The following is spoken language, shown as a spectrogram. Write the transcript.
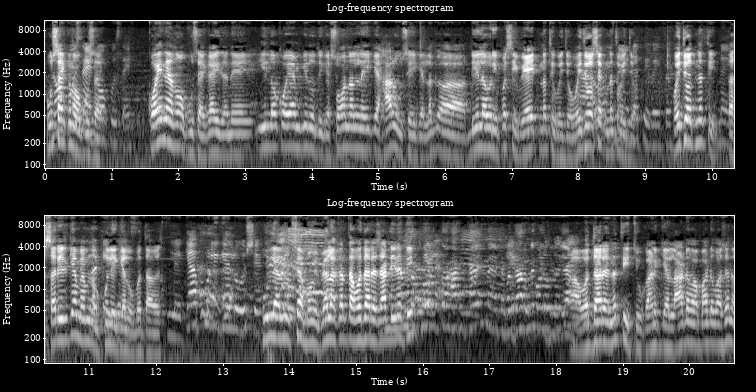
પૂછાય કે ન પૂછાય કોઈને નો પૂછાય ગાઈઝ. અને એ લોકો એમ કીધું હતું કે સોનલ ને કે સારું છે કે ડિલિવરી પછી વેઇટ નથી વધ્યો. વધ્યો છે કે નથી વધ્યો? વધ્યો. જ નથી. તો શરીર કેમ એમને ફૂલી ગયેલું. બતાવે? છે? ક્યાં ફૂલી ગયેલું છે ફૂલેલું છે મમ્મી. પેલા કરતા વધારે જાડી નથી થોડુંક તો સારું ખાય ને એટલે વધારે નથી જોયું એમ. હા વધારે નથી થયું કારણ કે લાડવા બાડવા છે ને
